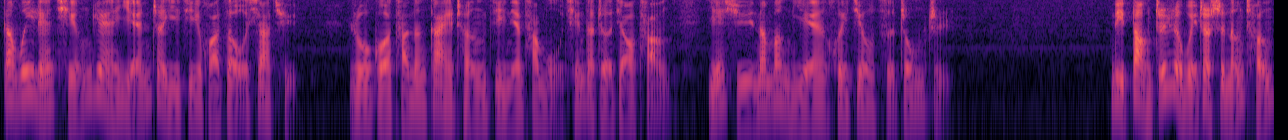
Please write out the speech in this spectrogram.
但威廉情愿沿着一计划走下去。如果他能盖成纪念他母亲的这教堂，也许那梦魇会就此终止。你当真认为这事能成？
